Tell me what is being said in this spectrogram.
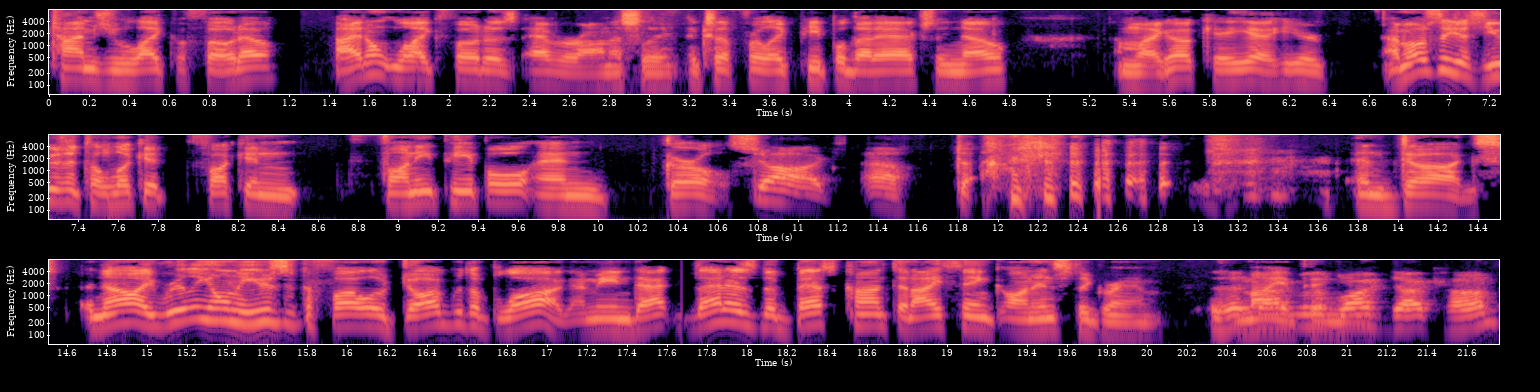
times you like a photo. I don't like photos ever, honestly, except for like people that I actually know. I'm like, okay, yeah, here. I mostly just use it to look at fucking funny people and girls Dogs. Oh. and dogs. No, I really only use it to follow Dog with a Blog. I mean that that is the best content I think on Instagram. Is that My dogwithablog.com?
